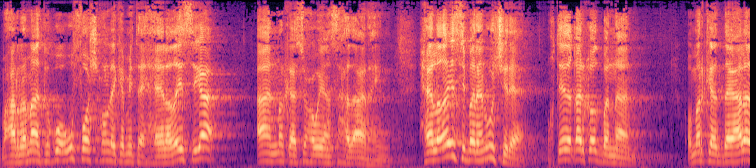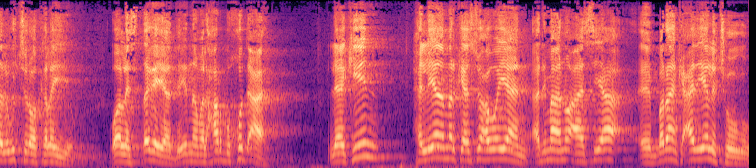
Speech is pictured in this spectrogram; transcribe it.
muxaramaadka kuwa ugu foosha xunlay ka mid tahay xeeladaysiga aan markaasi waxa weyaan saxda aan hayn xeeladaysi banaan wuu jiraa waqtiyada qaarkood banaan oo marka dagaalada lagu jiro oo kale iyo waa laysdhagayaa de inama alxarbu khudca laakiin xilliyada markaasi waxa weeyaan arrimaha noocaasi a banaanka cadiga la joogo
